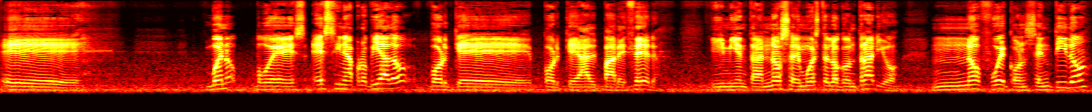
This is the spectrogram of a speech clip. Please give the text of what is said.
eh, bueno, pues es inapropiado porque, porque al parecer, y mientras no se demuestre lo contrario, no fue consentido,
